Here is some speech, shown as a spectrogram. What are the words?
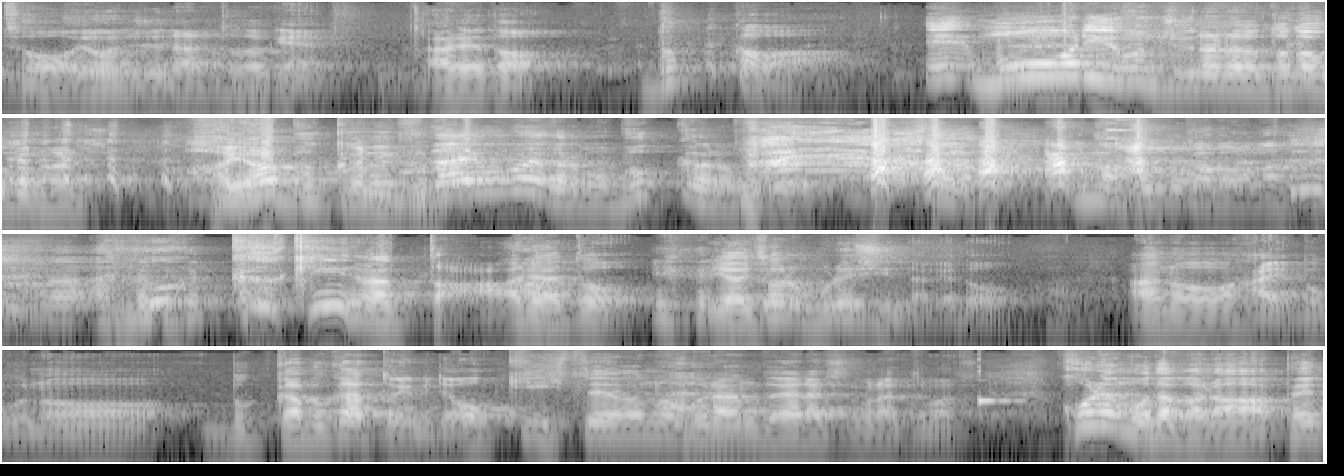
そう47都道府県。ありがと物価は？うえもう終わり47都道府県の話。早っ物価に行くだいぶ前からもう物価のこと今物価どうなってるの？物価気になった？あ。りがとう。いやそれも嬉しいんだけどあのはい僕の物価部下という意味で大きい人用のブランドやらせてもらってます、これもだからペッ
